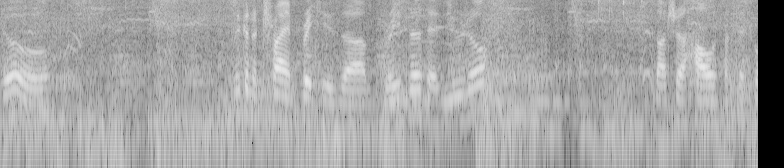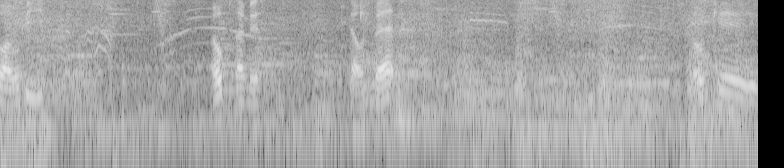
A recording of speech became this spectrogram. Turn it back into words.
though. We're gonna try and break his um, braces as usual. Not sure how successful I will be. Oops, I missed. That was bad. Okay.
